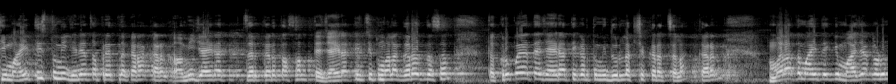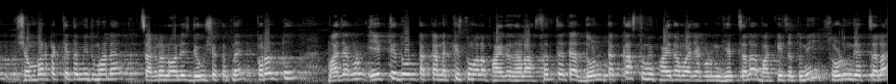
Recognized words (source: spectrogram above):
ती माहितीच तुम्ही घेण्याचा प्रयत्न करा. कारण आम्ही जाहिरात जर करत असाल त्या जाहिरातीची तुम्हाला गरज नसेल तर कृपया त्या जाहिरातीकडे तुम्ही दुर्लक्ष करत चला. कारण मला तर माहिती आहे की माझ्याकडून शंभर टक्के तर मी तुम्हाला चांगलं नॉलेज देऊ शकत नाही. परंतु माझ्याकडून एक ते दोन टक्का नक्कीच तुम्हाला फायदा झाला असेल तर त्या दोन टक्काच तुम्ही फायदा माझ्याकडून घेत चला. बाकीचं तुम्ही सोडून देत चला.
